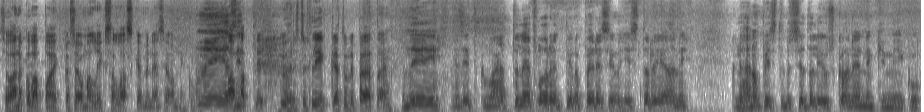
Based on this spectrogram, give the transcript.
se on aina kova paikka, se oman liksan laskeminen, se on niin kuin Niin, ja ammattiyhdistysliikkeet ylipäätään. Niin, ja sitten kun ajattelee Florentino Peresin historiaa, niin kyllähän on pistänyt sieltä liuskaan ennenkin niin kuin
